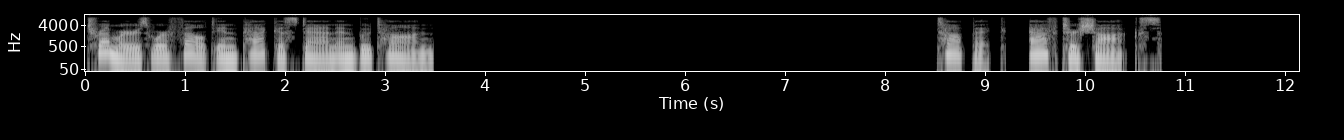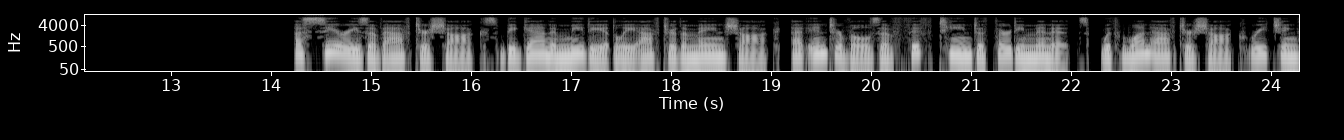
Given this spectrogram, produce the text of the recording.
Tremors were felt in Pakistan and Bhutan. Topic: Aftershocks A series of aftershocks began immediately after the main shock, at intervals of 15 to 30 minutes, with one aftershock reaching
